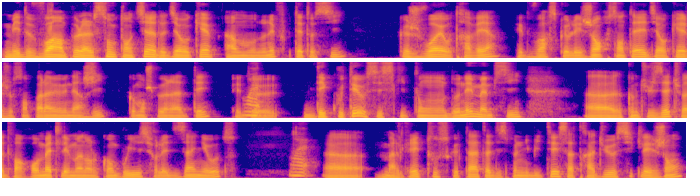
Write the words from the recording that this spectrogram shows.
mais de voir un peu la leçon que t'en tires et de dire, ok, à un moment donné, il faut peut-être aussi que je vois au travers et de voir ce que les gens ressentaient et dire, ok, je sens pas la même énergie, comment je peux m'adapter et de d'écouter aussi ce qu'ils t'ont donné, même si, euh, comme tu disais, tu vas devoir remettre les mains dans le cambouis sur les designs et autres. Ouais. Euh, malgré tout ce que tu as à ta disponibilité, ça traduit aussi que les gens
